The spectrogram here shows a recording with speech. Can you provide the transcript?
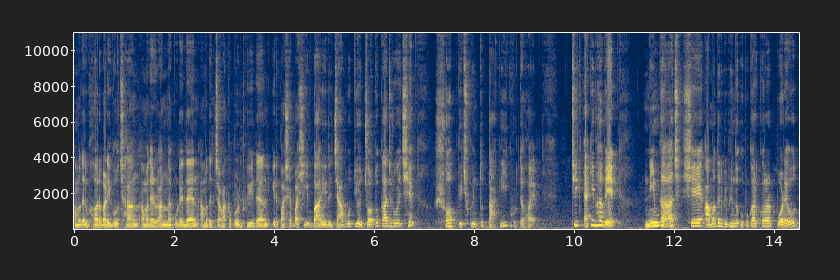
আমাদের ঘর বাড়ি গোছান, আমাদের রান্না করে দেন, আমাদের জামা কাপড় ধুয়ে দেন। এর পাশাপাশি বাড়ির যাবতীয় যত কাজ রয়েছে, সব কিছু কিন্তু তাকেই করতে হয়। ঠিক একইভাবে নিম গাছ, সে আমাদের বিভিন্ন উপকার করার পরেও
